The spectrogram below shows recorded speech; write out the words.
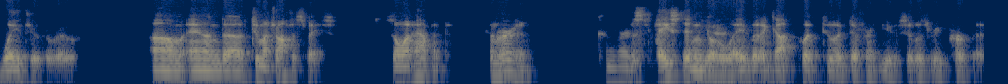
way through the roof um, and uh, too much office space. So what happened? Conversion. Converted. The space didn't go away, but it got put to a different use. It was repurposed.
